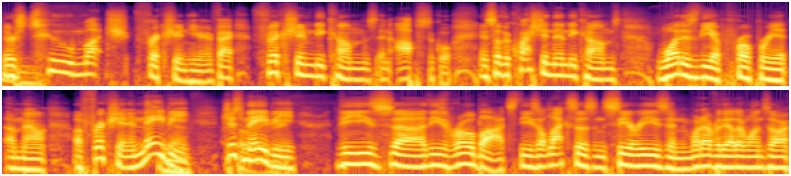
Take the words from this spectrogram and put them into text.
There's too much friction here. In fact, friction becomes an obstacle. And so the question then becomes what is the appropriate amount of friction? And maybe, Yeah, just totally maybe, agree. these uh, these robots, these Alexas and Siris and whatever the other ones are,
